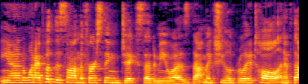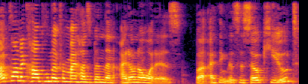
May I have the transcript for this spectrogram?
And when I put this on, the first thing Jake said to me was, that makes you look really tall. And if that's not a compliment from my husband, then I don't know what is. But I think this is so cute.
